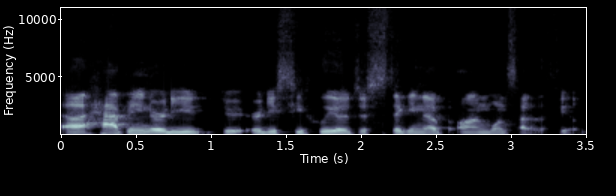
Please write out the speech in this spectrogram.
uh, happening, or do you or do you see Julio just sticking up on one side of the field?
